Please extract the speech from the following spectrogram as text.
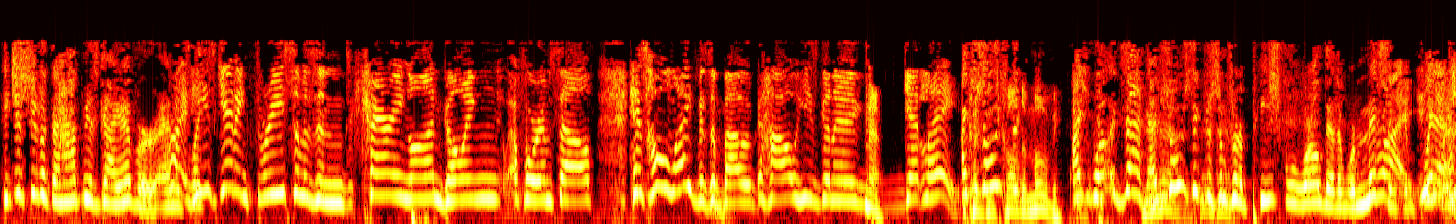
He just seems like the happiest guy ever. And right, like, he's getting threesomes and carrying on, going for himself. His whole life is about how he's going to get laid. because it's called a movie. I, well, exactly. I just always think there's some sort of peaceful world there that we're missing Right, completely. yeah.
